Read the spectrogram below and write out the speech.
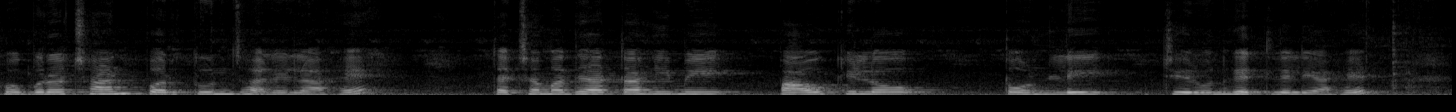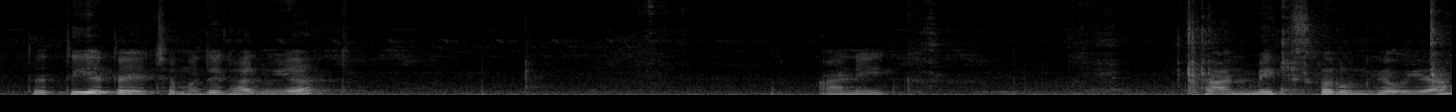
खोबरं छान परतून झालेलं आहे. त्याच्यामध्ये आता ही मी पाव किलो तोंडली चिरून घेतलेली आहेत. तर ती आता याच्यामध्ये घालूयात. आणि छान मिक्स करून घेऊया.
